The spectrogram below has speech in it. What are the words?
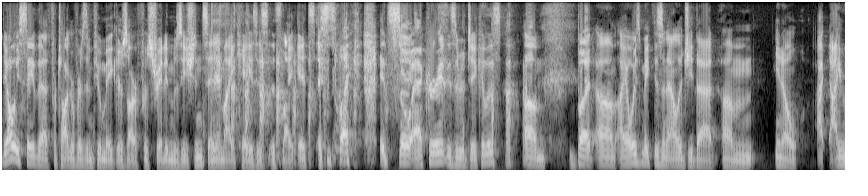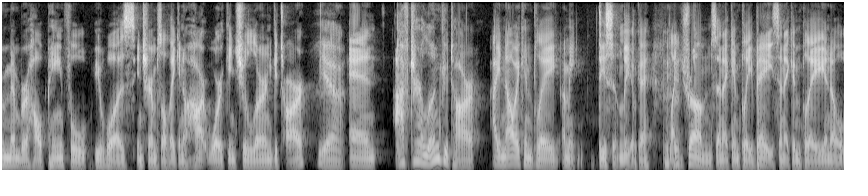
they always say that photographers and filmmakers are frustrated musicians. And in my case, it's, it's like, it's, it's like, it's so accurate. It's ridiculous. Um, but um, I always make this analogy that, um, you know, I, I remember how painful it was in terms of like, you know, hard working to learn guitar. yeah, And after I learned guitar, I now I can play, I mean, decently, okay? Mm-hmm. Like drums and I can play bass and I can play, you know,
